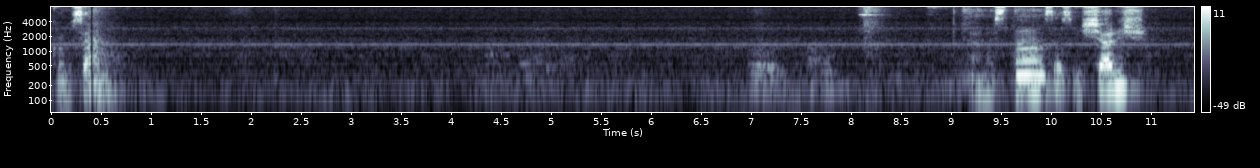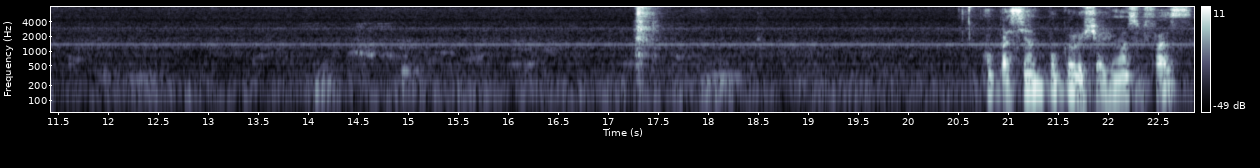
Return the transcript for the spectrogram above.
Comme ça. Un instant, ça se charge. On patiente pour que le chargement se fasse.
